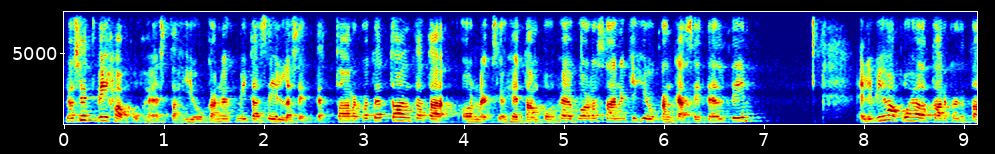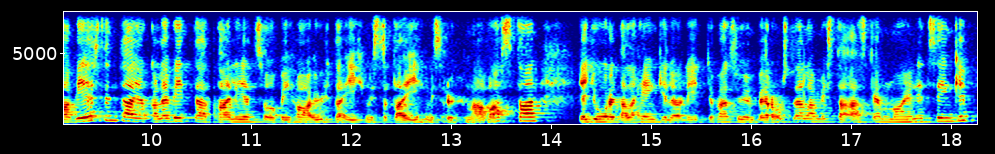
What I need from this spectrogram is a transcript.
No sitten vihapuheesta hiukan, että mitä sillä sitten tarkoitetaan. Tätä onneksi jo Hetan puheenvuorossa ainakin hiukan käsiteltiin. Eli vihapuheella tarkoitetaan viestintää, joka levittää tai lietsoo vihaa yhtä ihmistä tai ihmisryhmää vastaan, ja juuri tällä henkilöön liittyvän syyn perusteella, mistä äsken mainitsinkin.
